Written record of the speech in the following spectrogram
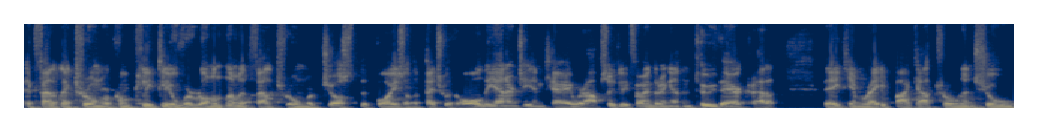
it felt like Tyrone were completely overrunning them. It felt Tyrone were just the boys on the pitch with all the energy, and Kerry were absolutely foundering. And to their credit, they came right back at Tyrone and showed.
